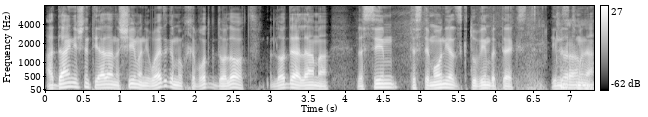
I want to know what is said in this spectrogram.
עדיין יש נטייה לאנשים, אני רואה את זה גם בחברות גדולות, לא יודע למה, לשים טסטימוניאלס כתובים בטקסט, עם איזו כן. תמונה.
